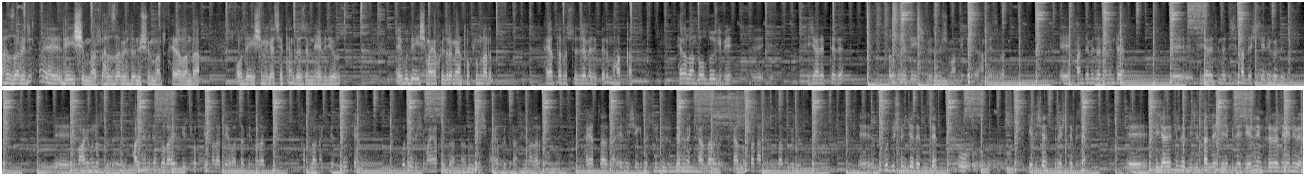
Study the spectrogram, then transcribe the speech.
Dünyada hızla bir e, değişim var, hızla bir dönüşüm var. Her alanda o değişimi gerçekten gözlemleyebiliyoruz. E, bu değişime ayak uyduramayan toplumların hayatlarını sürdüremedikleri muhakkak. Her alanda olduğu gibi e, ticarette de hızlı bir değişim ve dönüşüm hamle- hamlesi var. E, pandemi döneminde e, ticaretin de dijitalleştiğini görüyoruz. E, malumunuz e, pandemiden dolayı birçok firmalar, devasa firmalar kapılarına kilit vururken bu dönüşüm ayak uyduranlar, bu değişim ayak uyduran firmaların hayatlarını en iyi şekilde sürdürdüklerini ve karlar, karlılıklarını arttırdıklarını görüyoruz. E, bu düşünce de bize, bu gelişen süreçte bize e, ticaretin de dijitalleşebileceğinin en güzel örneğini verdi.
